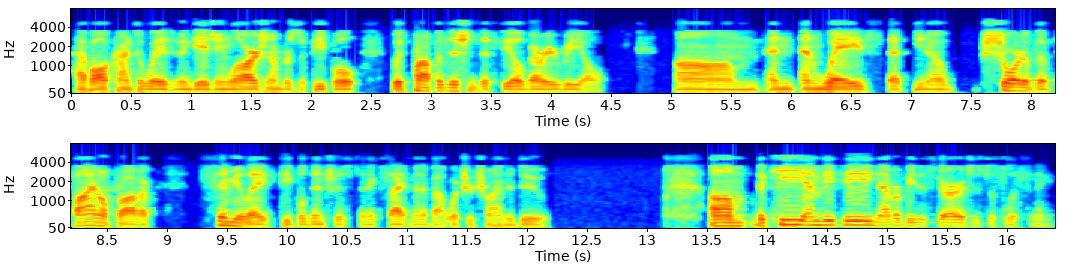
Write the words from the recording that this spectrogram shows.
have all kinds of ways of engaging large numbers of people with propositions that feel very real, um, and and ways that you know, short of the final product, simulate people's interest and excitement about what you're trying to do. Um, the key MVP, never be discouraged, is just listening.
